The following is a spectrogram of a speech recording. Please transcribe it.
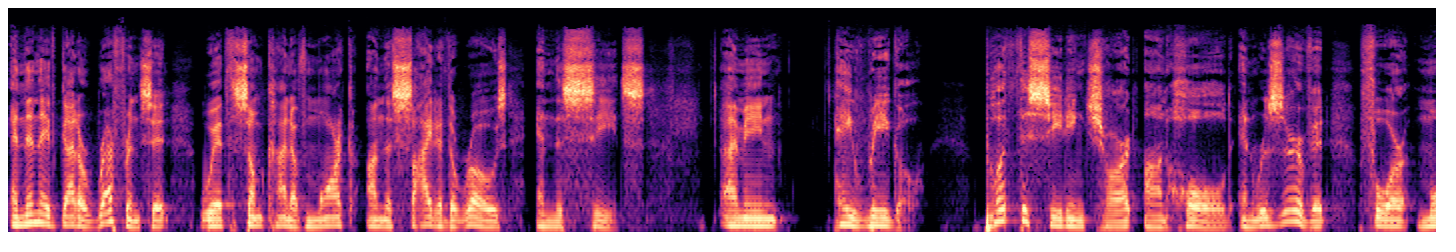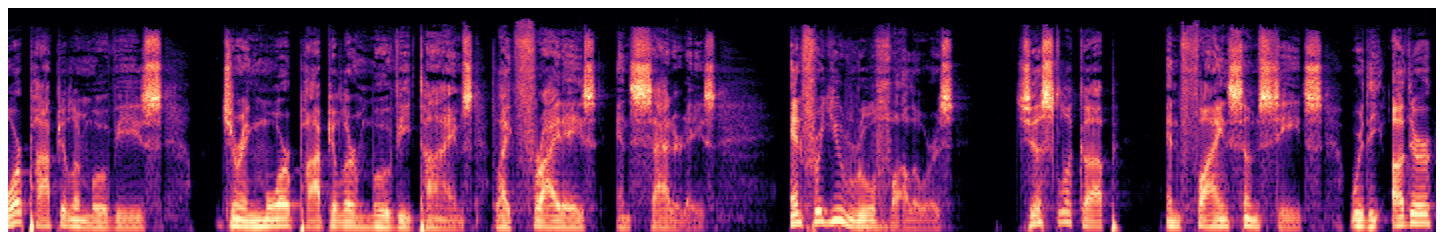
And then they've got to reference it with some kind of mark on the side of the rows and the seats. I mean, hey, Regal, put the seating chart on hold and reserve it for more popular movies during more popular movie times like Fridays and Saturdays. And for you rule followers, just look up and find some seats where the other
